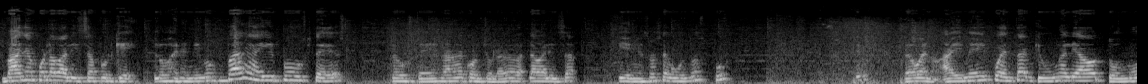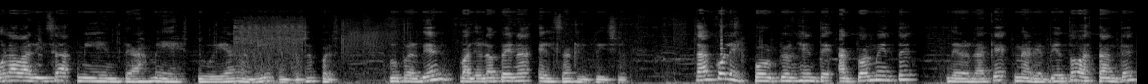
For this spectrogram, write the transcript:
vayan por la baliza porque los enemigos van a ir por ustedes, pero ustedes van a controlar la, baliza y en esos segundos, Pero bueno, ahí me di cuenta que un aliado tomó la baliza mientras me destruían a mí. Entonces, pues, súper bien, valió la pena el sacrificio. Saco el Scorpion, gente. Actualmente, de verdad que me arrepiento bastante.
